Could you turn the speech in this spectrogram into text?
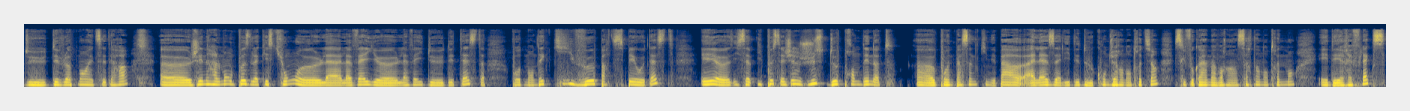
du développement, etc. généralement, on pose la question la, veille, la veille de, des tests pour demander qui veut participer au test, et il peut s'agir juste de prendre des notes. Euh, pour une personne qui n'est pas à l'aise à l'idée de conduire un entretien, parce qu'il faut quand même avoir un certain entraînement et des réflexes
